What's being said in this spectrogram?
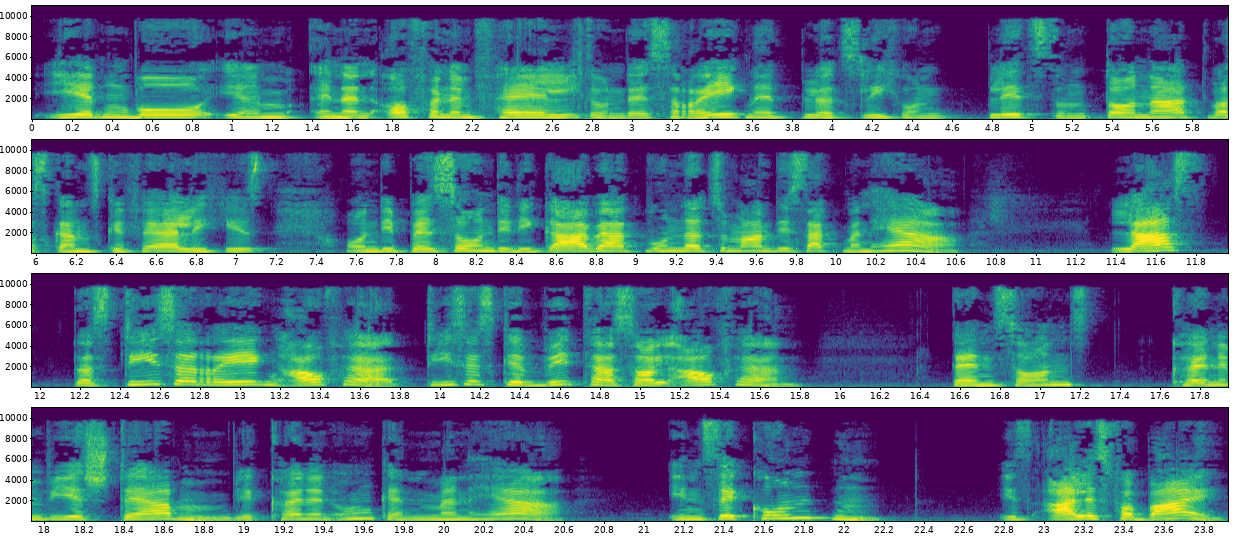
irgendwo in, in einem offenen Feld und es regnet plötzlich und blitzt und donnert, was ganz gefährlich ist. Und die Person, die die Gabe hat, Wunder zu machen, die sagt, mein Herr, lass, dass dieser Regen aufhört. Dieses Gewitter soll aufhören. Denn sonst können wir sterben. Wir können umkehren. Mein Herr, in Sekunden ist alles vorbei.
